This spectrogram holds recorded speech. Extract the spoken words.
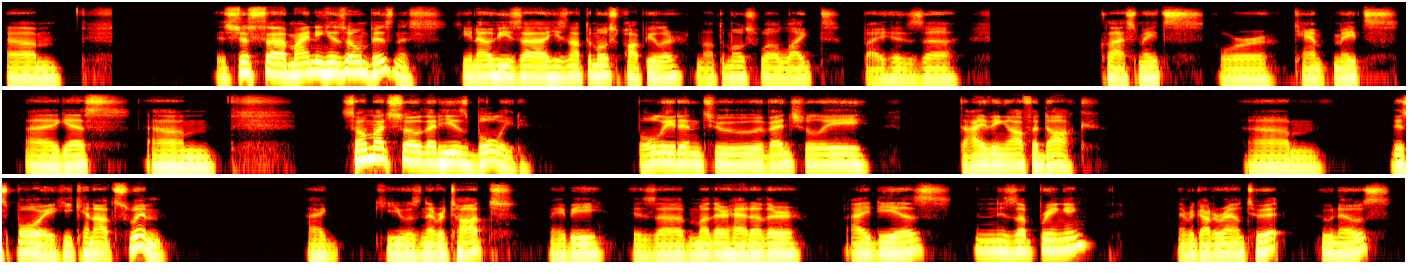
um, it's just uh, minding his own business. You know, he's uh, he's not the most popular, not the most well liked by his uh, classmates or campmates, I guess. Um, so much so that he is bullied, bullied into eventually diving off a dock. Um, this boy, he cannot swim. I he was never taught. Maybe his uh, mother had other ideas in his upbringing. Never got around to it. Who knows?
